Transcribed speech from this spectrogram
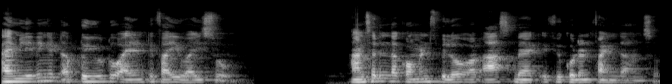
I am leaving it up to you to identify why so. Answer in the comments below or ask back if you couldn't find the answer.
